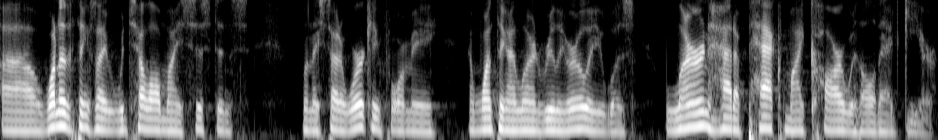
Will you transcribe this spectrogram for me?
Uh, one of the things I would tell all my assistants when they started working for me, and one thing I learned really early was learn how to pack my car with all that gear.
